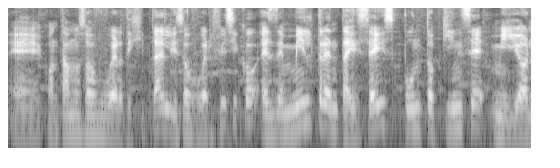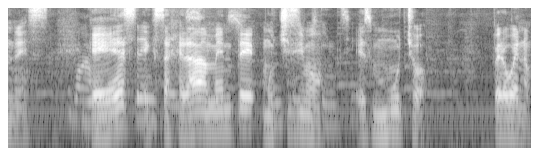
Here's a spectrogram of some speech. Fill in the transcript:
eh, contamos software digital y software físico, es de 1036.15 millones. Wow. que es 36.15. exageradamente muchísimo. Es mucho. Pero bueno,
